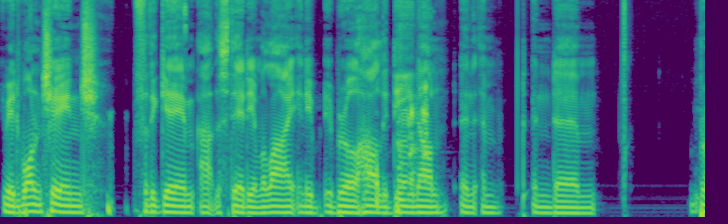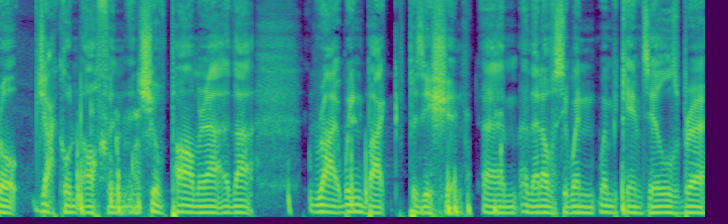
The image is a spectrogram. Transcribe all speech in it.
he made one change for the game at the Stadium of Light, and he, he brought Harlee Dean on and and and um, brought Jack Hunt off and, and, shoved Palmer out of that right wing back position. Um, and then obviously when when we came to Hillsborough,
